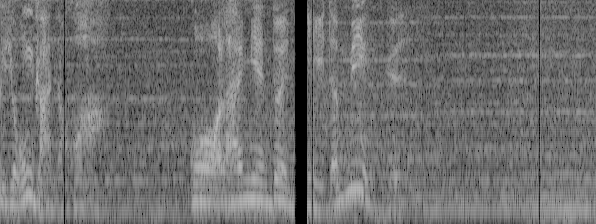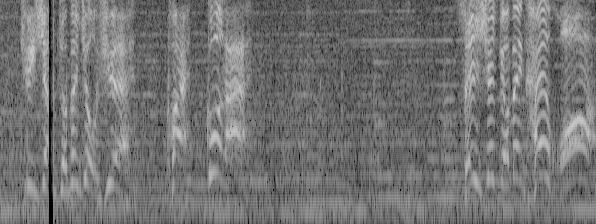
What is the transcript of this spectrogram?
么勇敢的话，过来面对你的命运。巨象准备就绪，快过来！随时准备开火！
